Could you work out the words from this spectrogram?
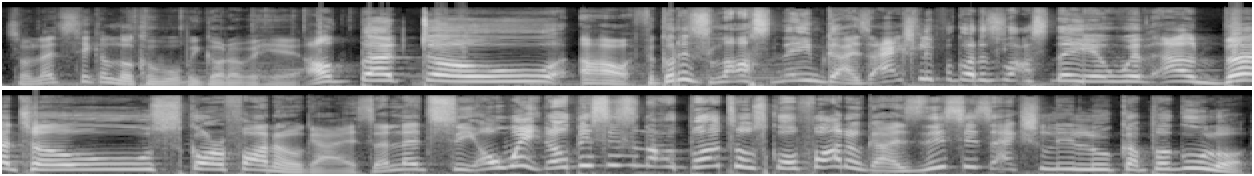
So let's take a look at what we got over here. Alberto! Oh i forgot his last name guys. I actually forgot his last name. With alberto scorfano guys. And let's see. Oh wait no this isn't alberto scorfano guys. This is actually luca pagulo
